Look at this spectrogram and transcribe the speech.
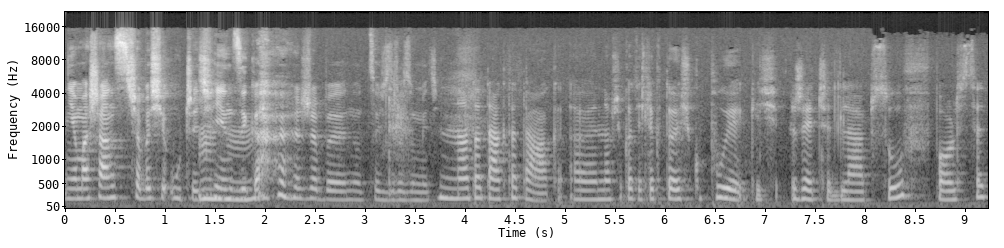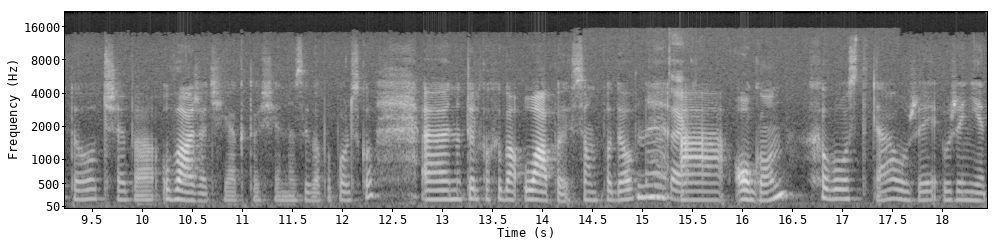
nie ma szans, trzeba się uczyć Mhm. języka, żeby no, coś zrozumieć. No to tak, to tak. E, Na przykład jeśli ktoś kupuje jakieś rzeczy dla psów w Polsce, to trzeba uważać, jak to się nazywa po polsku. E, No tylko chyba łapy są podobne, No tak. a ogon, chwost, da, już, już nie.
